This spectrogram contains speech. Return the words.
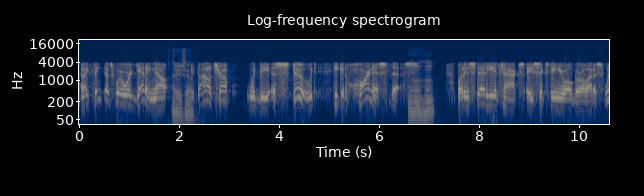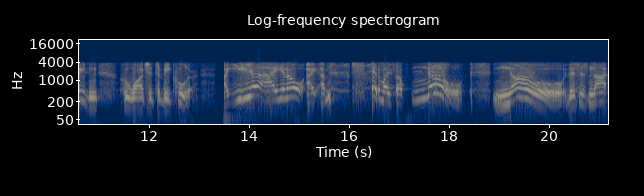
and I think that's where we're getting now. If Donald Trump would be astute, he could harness this. Mm-hmm. But instead, he attacks a 16 year old girl out of Sweden who wants it to be cooler. I, yeah, I, you know, I, I'm saying to myself, no, no, this is not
